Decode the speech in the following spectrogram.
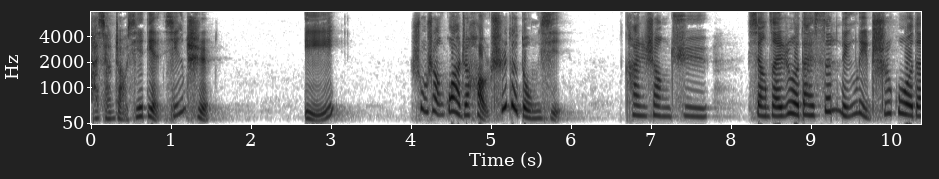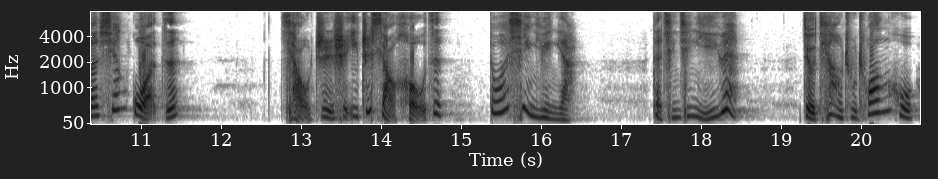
他想找些点心吃。咦，树上挂着好吃的东西，看上去像在热带森林里吃过的鲜果子。乔治是一只小猴子，多幸运呀！他轻轻一跃，就跳出窗户，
